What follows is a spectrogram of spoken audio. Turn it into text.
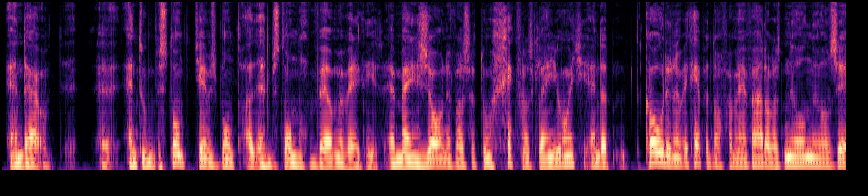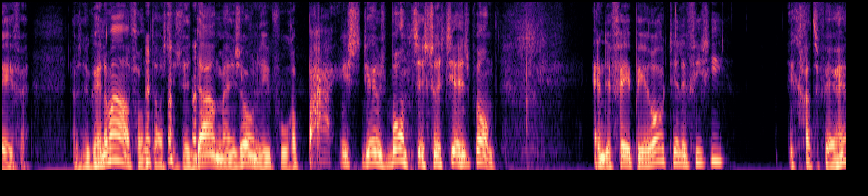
En, daarop, eh, en toen bestond James Bond... eh, Het bestond nog wel, maar weet ik niet. En mijn zoon was er toen gek van als klein jongetje. En dat code, ik heb het nog van mijn vader, was 007. Dat is natuurlijk helemaal fantastisch. Dus Daan, mijn zoon, riep vroeger... Pa, is James Bond, is James Bond. En de VPRO-televisie, ik ga te ver, hè?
